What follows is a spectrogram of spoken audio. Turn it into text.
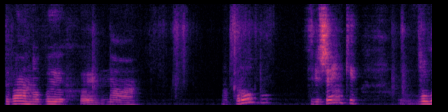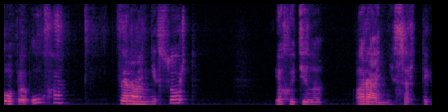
два нових е, на, на пробу, свіженьких, волове ухо. Це ранній сорт. Я хотіла ранні сорти.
